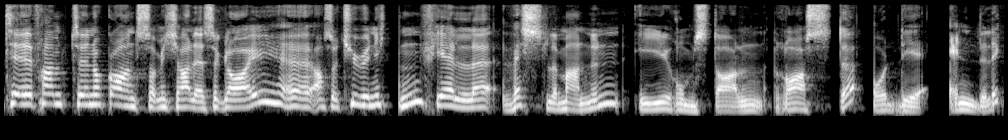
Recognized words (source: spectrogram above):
til, frem til noe annet som ikke alle er så glad i. Eh, altså 2019, fjellet Veslemannen i Romsdalen raste, og det endelig.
